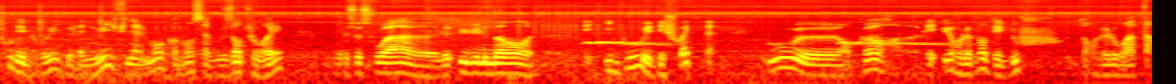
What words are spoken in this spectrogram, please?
tous les bruits de la nuit, finalement, commencent à vous entourer. Que ce soit euh, le ululement des hiboux et des chouettes, ou encore les hurlements des loups dans le lointain.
